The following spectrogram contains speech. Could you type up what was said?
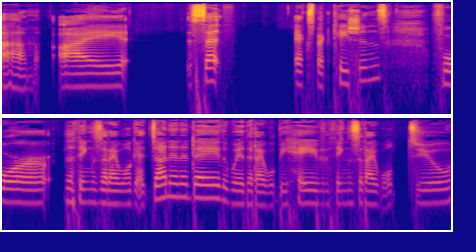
Um, I set expectations for the things that I will get done in a day, the way that I will behave, the things that I will do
